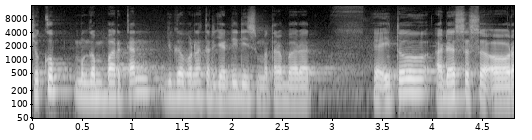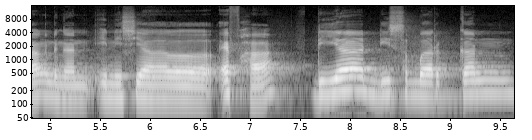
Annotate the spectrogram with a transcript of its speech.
cukup menggemparkan juga pernah terjadi di Sumatera Barat yaitu ada seseorang dengan inisial FH dia disebarkan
